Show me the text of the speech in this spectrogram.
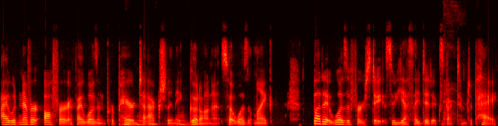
I would never offer if I wasn't prepared to Mhm, actually make good mhm. on it. So it wasn't like, but it was a first date. So yes, I did expect him to pay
